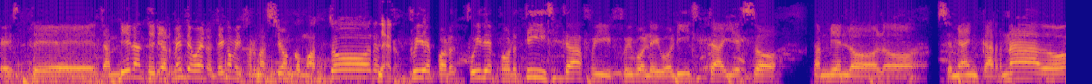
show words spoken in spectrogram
Este, también anteriormente, bueno, tengo mi formación como actor, fui, fui deportista, fui, fui voleibolista y eso también lo, lo, se me ha encarnado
